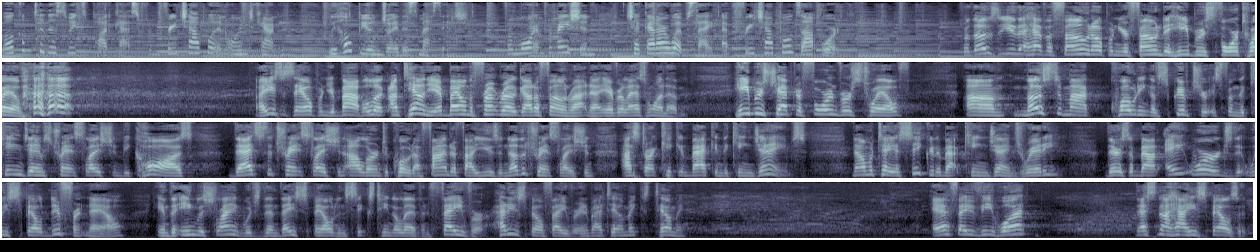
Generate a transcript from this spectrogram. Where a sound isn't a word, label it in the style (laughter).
Welcome to this week's podcast from Free Chapel in Orange County. We hope you enjoy this message. For more information, check out our website at freechapel.org. For those of you that have a phone, open your phone to Hebrews 4:12. (laughs) I used to say open your Bible. Look, I'm telling you, everybody on the front row got a phone right now, every last one of them. Hebrews chapter 4 and verse 12. Um, most of my quoting of scripture is from the King James translation because that's the translation I learned to quote. I find if I use another translation, I start kicking back into King James. Now, I'm going to tell you a secret about King James. Ready? There's about eight words that we spell different now in the English language than they spelled in 1611. Favor. How do you spell favor? Anybody tell me? Tell me. F A V what? That's not how he spells it.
